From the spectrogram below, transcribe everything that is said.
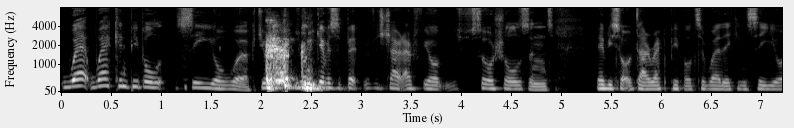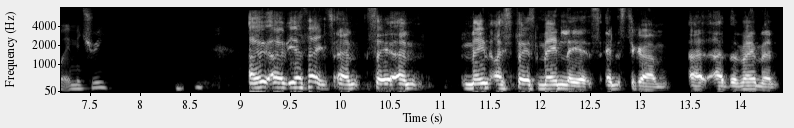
where where can people see your work? Do you, want, do you want to give us a bit of a shout out for your socials and maybe sort of direct people to where they can see your imagery? Oh, oh yeah, thanks. Um, so, um, main, I suppose mainly it's Instagram uh, at the moment.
